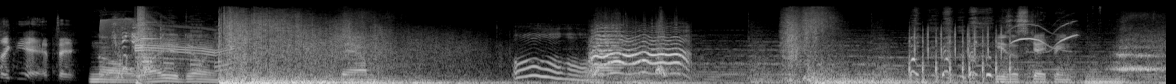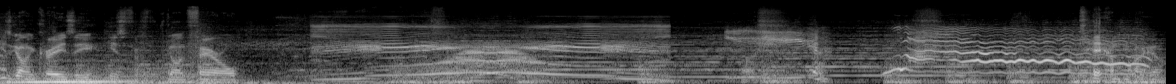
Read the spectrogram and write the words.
Spaghetti. No, why are you doing? Damn. Oh. He's escaping. He's going crazy. He's f- going feral. Damn, Mario.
